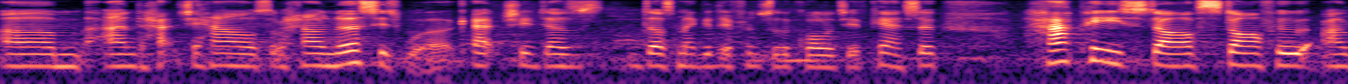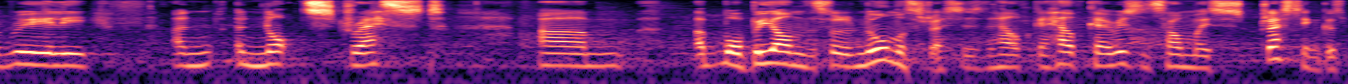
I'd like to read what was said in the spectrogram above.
um, and actually how, sort of how nurses work actually does, does make a difference to the quality of care. So happy staff, staff who are really are, are not stressed, um, well, beyond the sort of normal stresses in healthcare. Healthcare is in some ways stressing because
